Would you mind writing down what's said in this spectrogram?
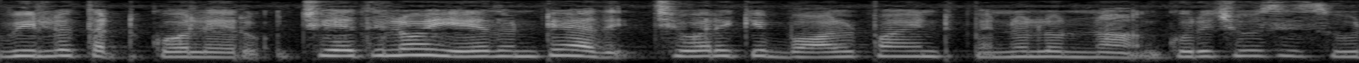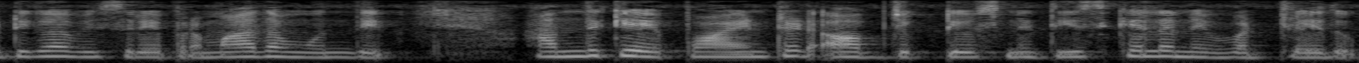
వీళ్ళు తట్టుకోలేరు. చేతిలో ఏదుంటే అది. చివరికి బాల్ పాయింట్ పెన్నులున్నా గురి చూసి సూటిగా విసిరే ప్రమాదం ఉంది. అందుకే పాయింటెడ్ ఆబ్జెక్టివ్స్ని తీసుకెళ్ళనివ్వట్లేదు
